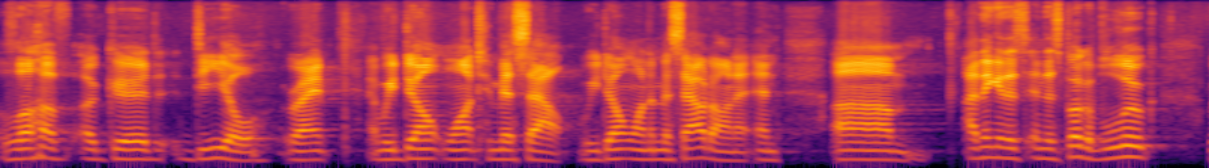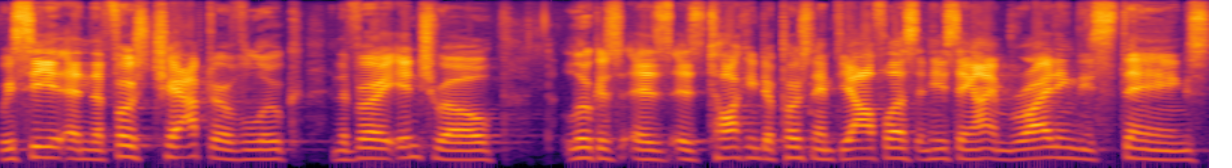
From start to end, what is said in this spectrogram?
love a good deal, right? And we don't want to miss out. We don't want to miss out on it. And um, I think in this in this book of Luke, we see in the first chapter of Luke, in the very intro, Luke is, is, is talking to a person named Theophilus, and he's saying, I am writing these things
